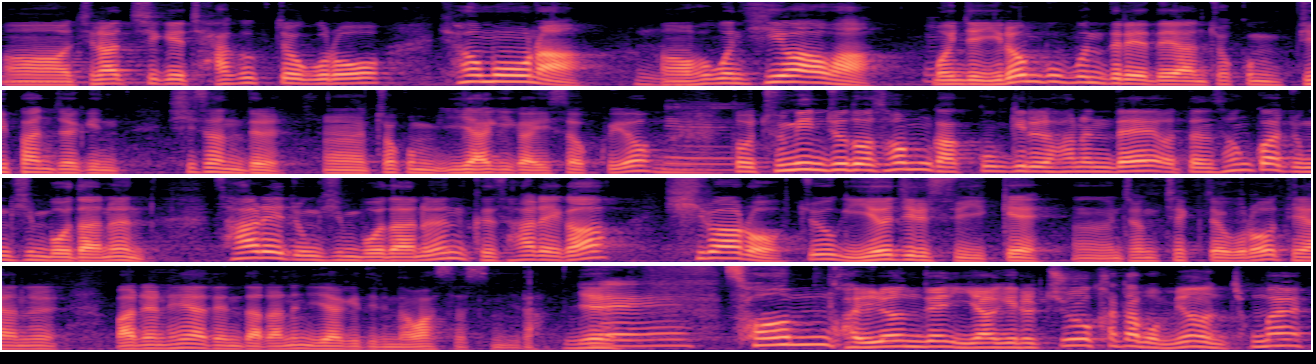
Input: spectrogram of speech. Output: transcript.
어, 지나치게 자극적으로 혐오나 어, 혹은 희화화, 뭐 이제 이런 부분들에 대한 조금 비판적인 시선들 어, 조금 이야기가 있었고요. 네. 또 주민주도 섬 가꾸기를 하는데 어떤 성과 중심보다는 사례 중심보다는 그 사례가 실화로 쭉 이어질 수 있게 어, 정책적으로 대안을 마련해야 된다라는 이야기들이 나왔었습니다. 예. 네. 섬 관련된 이야기를 쭉 하다 보면 정말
